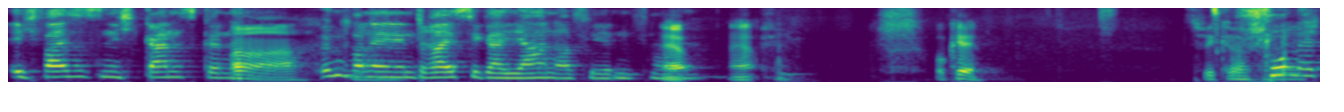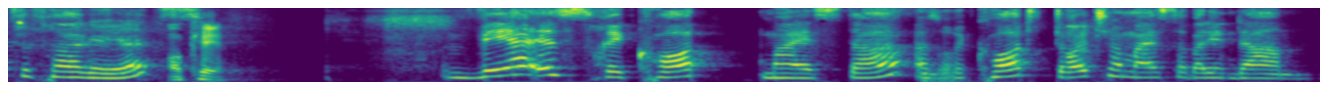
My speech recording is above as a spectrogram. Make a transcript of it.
ich weiß es nicht ganz genau. Ah, Irgendwann in den 30er Jahren auf jeden Fall. Ja, ja. Okay, Zwickau schlecht. Vorletzte Frage jetzt. okay. Wer ist Rekordmeister, also Rekord deutscher Meister bei den Damen?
